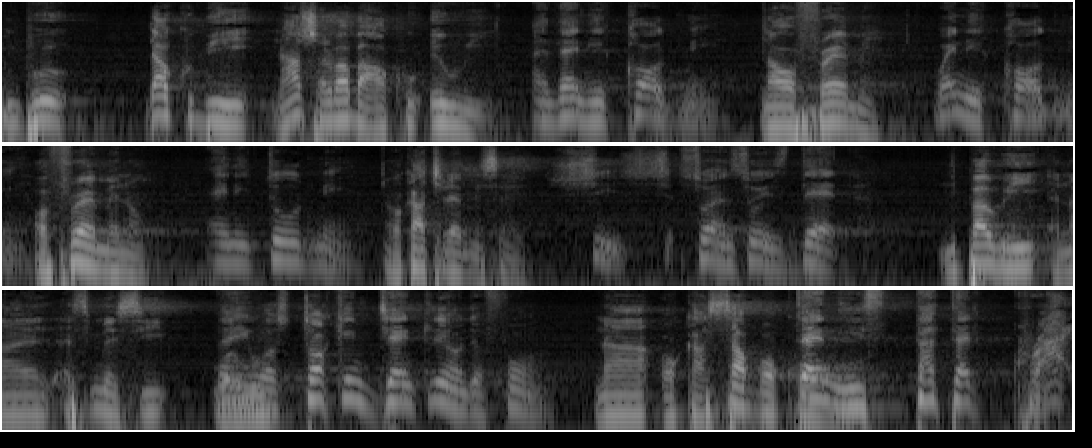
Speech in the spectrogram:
mpo da ko bi n'asɔre ba baako ewui And then he called me. na ɔfrɛ When he called me, ɔfrɛ no and he told me, ɔka kyerɛ me sɛ she, so and so is dead. nipa wei ɛna asimasi Then he was talking gently on the phone. Na ɔkasa Then he started crying.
